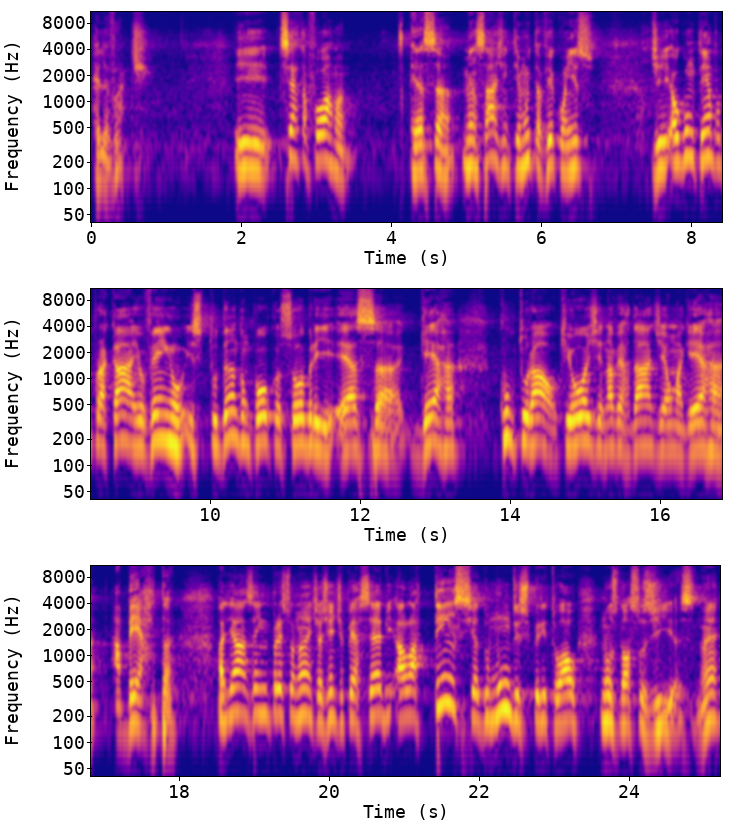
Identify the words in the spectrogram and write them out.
relevante. E, de certa forma, essa mensagem tem muito a ver com isso. De algum tempo para cá, eu venho estudando um pouco sobre essa guerra cultural, que hoje, na verdade, é uma guerra aberta Aliás, é impressionante, a gente percebe a latência do mundo espiritual nos nossos dias, não é?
